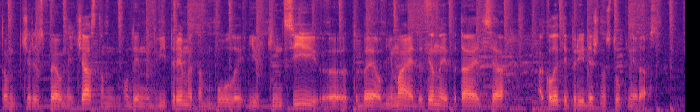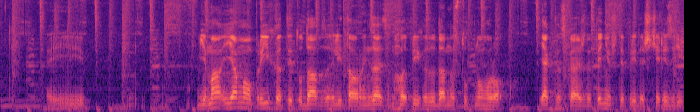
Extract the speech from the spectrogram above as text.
там через певний час, там години дві-три ми там були, і в кінці е, тебе обнімає дитина і питається, а коли ти приїдеш наступний раз? І я мав, я мав приїхати туди, взагалі та організація мала приїхати туди наступного року. Як ти скажеш дитині, що ти прийдеш через рік?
